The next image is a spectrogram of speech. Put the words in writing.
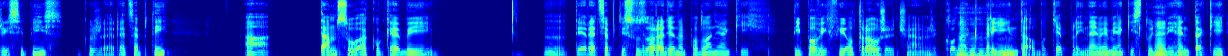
Recipes, akože recepty. A tam sú ako keby, e, tie recepty sú zoradené podľa nejakých typových filtrov, že čo ja že Kodak Mhm. Print alebo teplý, neviem, aký studený, hen taký.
